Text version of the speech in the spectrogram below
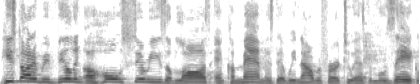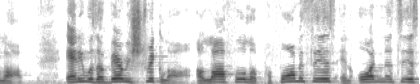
he started revealing a whole series of laws and commandments that we now refer to as the Mosaic Law. And it was a very strict law, a law full of performances and ordinances,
